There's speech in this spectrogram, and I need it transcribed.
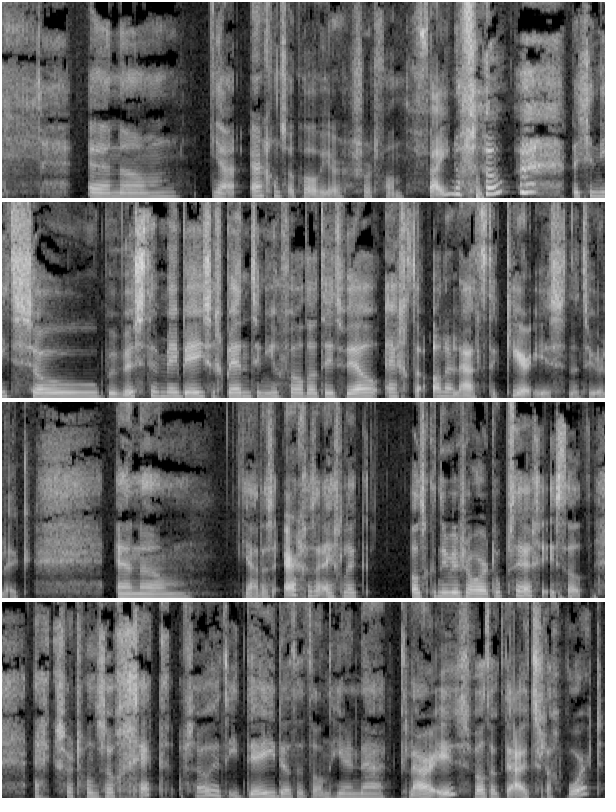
en um, ja, ergens ook wel weer een soort van fijn of zo. Dat je niet zo bewust ermee bezig bent. In ieder geval dat dit wel echt de allerlaatste keer is natuurlijk. En um, ja, dat is ergens eigenlijk, als ik het nu weer zo hardop zeg, is dat eigenlijk een soort van zo gek of zo. Het idee dat het dan hierna klaar is, wat ook de uitslag wordt.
